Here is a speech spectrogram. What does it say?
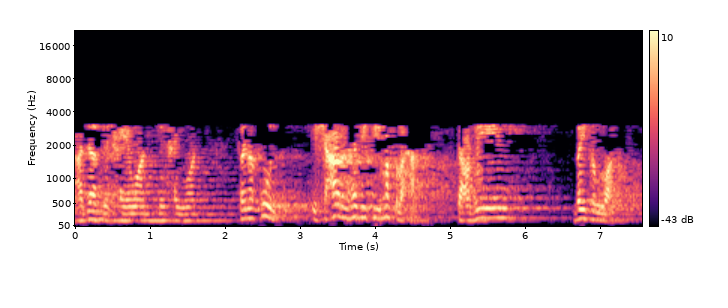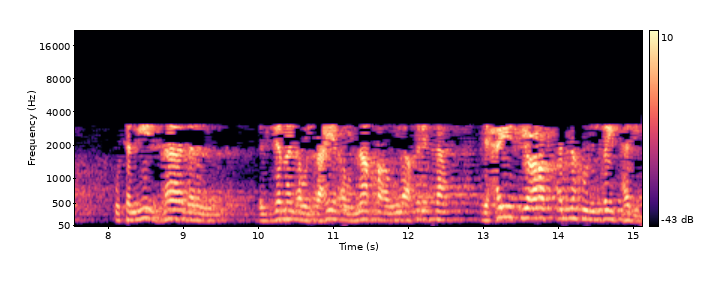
عذاب للحيوان؟ للحيوان. فنقول إشعار الهدي فيه مصلحة. تعظيم بيت الله وتمييز هذا الجمل أو البعير أو الناقة أو إلى آخره بحيث يعرف أنه للبيت هدي.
